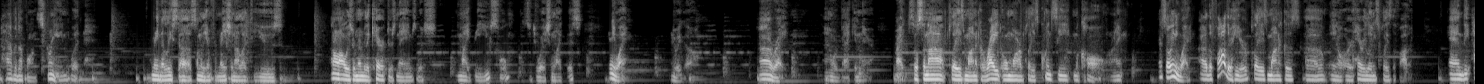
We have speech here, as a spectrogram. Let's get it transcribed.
have it up on screen, but I mean, at least uh, some of the information I like to use. I don't always remember the characters' names, which might be useful in a situation like this. Anyway, here we go. All right. Now we're back in there. Right. So Sanaa plays Monica Wright. Omar plays Quincy McCall. Right. And so anyway, uh, the father here plays Monica's, uh, you know, or Harry Lennix plays the father. And the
